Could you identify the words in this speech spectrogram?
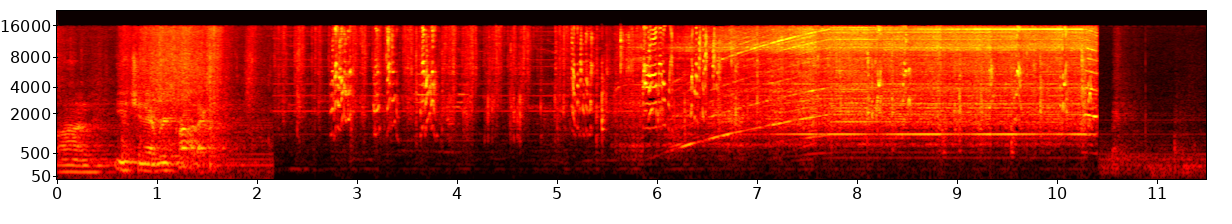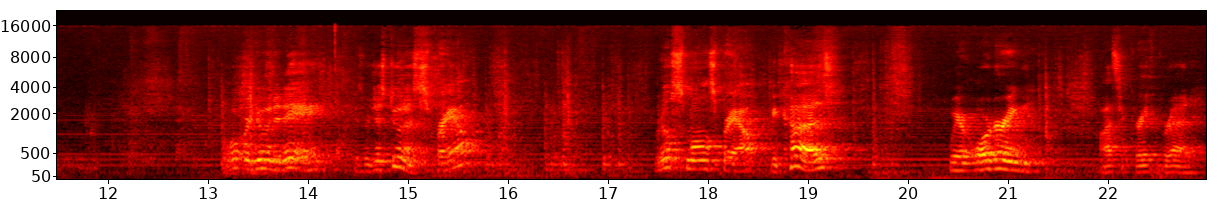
on each and every product. What we're doing today is we're just doing a spray out, real small spray because we're ordering, oh, that's a great red.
